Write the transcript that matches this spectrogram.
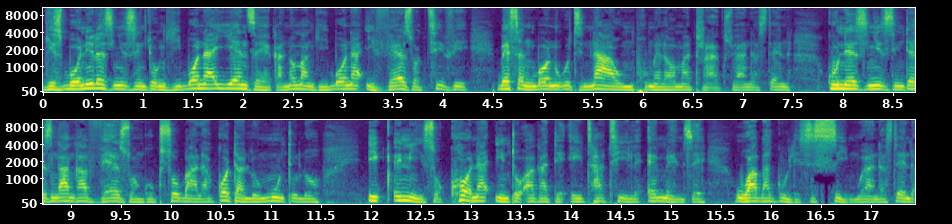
ngizibonile ezinye izinto ngiyibona iyenzeka noma ngiyibona ivezwa ku TV bese ngibona ukuthi nawo umphumela wama drugs we understand kunezinye izinto ezingangavezwa ngokusobala kodwa lo muntu lo iqiniso khona into akade eyithathile emenze waba kulesi simo you understand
